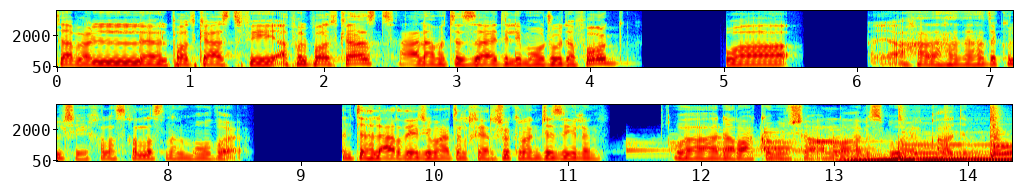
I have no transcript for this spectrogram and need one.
تابعوا البودكاست في أبل بودكاست علامة الزائد اللي موجودة فوق. و هذا هذا هذا كل شيء. خلاص خلصنا الموضوع. انتهى العرض يا جماعة الخير. شكرا جزيلا. ونراكم إن شاء الله الأسبوع القادم.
